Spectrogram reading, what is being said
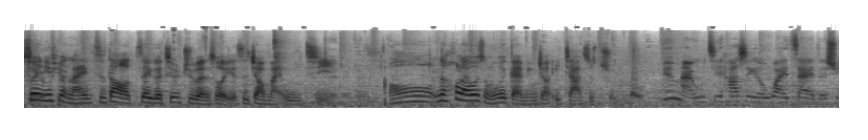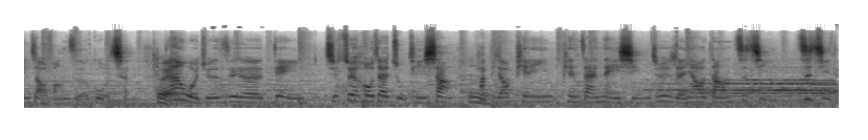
所以你本来知道这个剧剧本的时候也是叫《买屋记对对》对。哦，那后来为什么会改名叫《一家之主》？因为买屋记它是一个外在的寻找房子的过程，对但是我觉得这个电影其实最后在主题上，它嗯比较偏偏在内心，就是人要当自己自己的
